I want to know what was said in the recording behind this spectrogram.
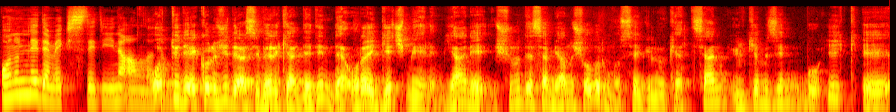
onun ne demek istediğini anladım. ODTÜ'de ekoloji dersi verirken dedin de orayı geçmeyelim. Yani şunu desem yanlış olur mu sevgili Buket? Sen ülkemizin bu ilk e,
